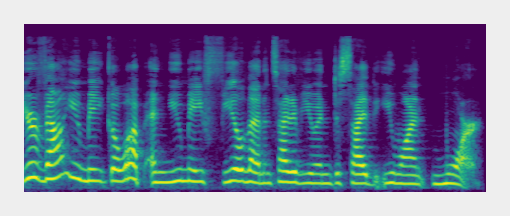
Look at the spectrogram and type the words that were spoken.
your value may go up and you may feel that inside of you and decide that you want more.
